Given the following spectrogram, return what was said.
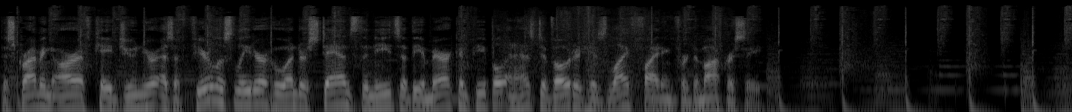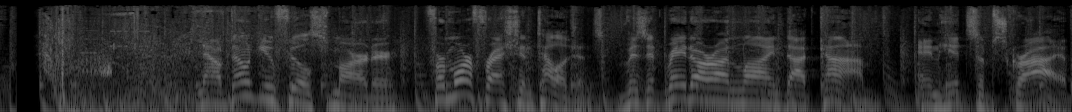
describing RFK Jr. as a fearless leader who understands the needs of the American people and has devoted his life fighting for democracy. Now, don't you feel smarter? For more fresh intelligence, visit radaronline.com and hit subscribe.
